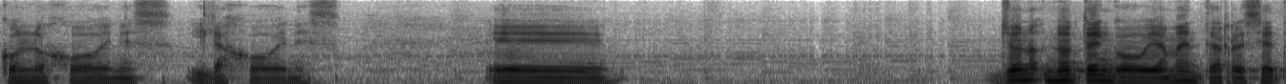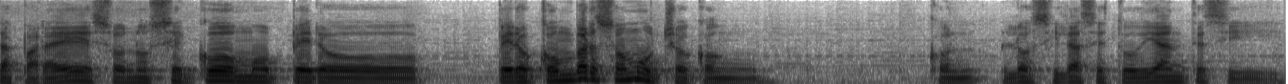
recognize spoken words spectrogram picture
con los jóvenes y las jóvenes. Eh, yo no, no tengo obviamente recetas para eso, no sé cómo, pero, pero converso mucho con, con los y las estudiantes y,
